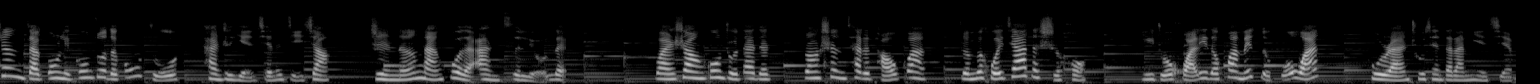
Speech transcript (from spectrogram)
正在宫里工作的公主看着眼前的景象，只能难过的暗自流泪。晚上，公主带着装剩菜的陶罐准备回家的时候，衣着华丽的画眉嘴国王突然出现在了面前。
